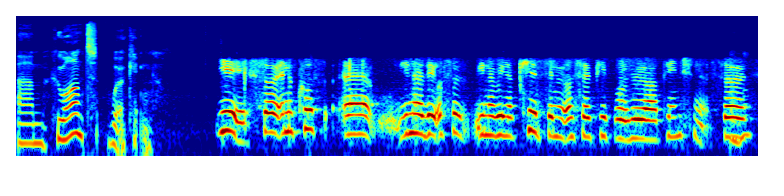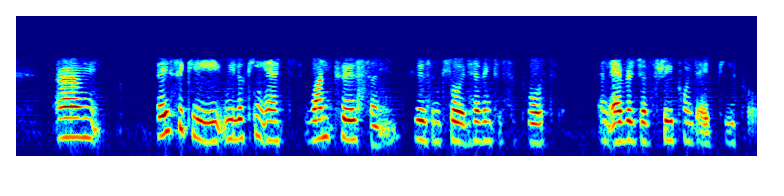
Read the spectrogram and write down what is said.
um, who aren't working. Yes. So, and of course, uh, you know, they also, you know, we have kids and we also have people who are pensioners. So, um, basically, we're looking at one person who is employed having to support an average of 3.8 people.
